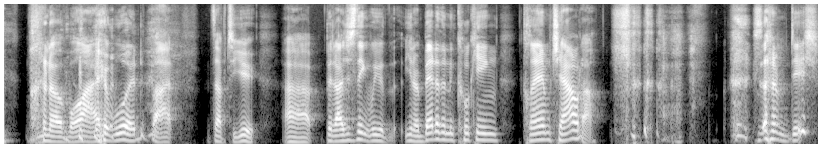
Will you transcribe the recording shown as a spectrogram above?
I don't know why it would, but it's up to you. Uh, but I just think we, you know, better than cooking clam chowder. Is that a dish?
